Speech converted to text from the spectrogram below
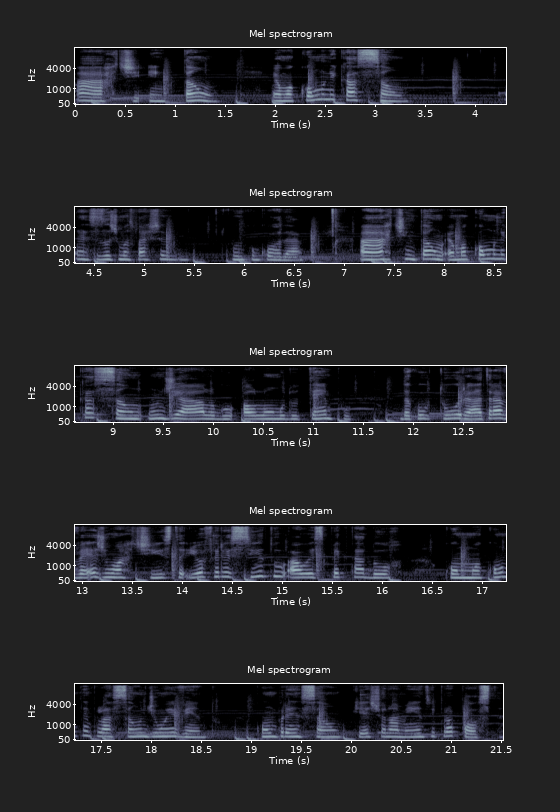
A arte, então, é uma comunicação. Essas últimas partes vão concordar. A arte, então, é uma comunicação, um diálogo ao longo do tempo da cultura através de um artista e oferecido ao espectador como uma contemplação de um evento, compreensão, questionamento e proposta,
